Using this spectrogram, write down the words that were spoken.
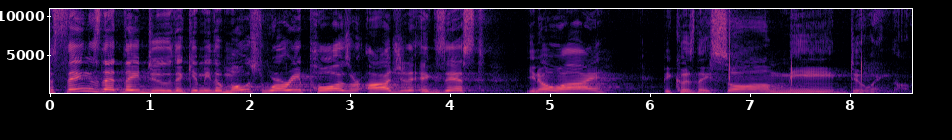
The things that they do that give me the most worry, pause, or agita exist, you know why? Because they saw me doing them.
